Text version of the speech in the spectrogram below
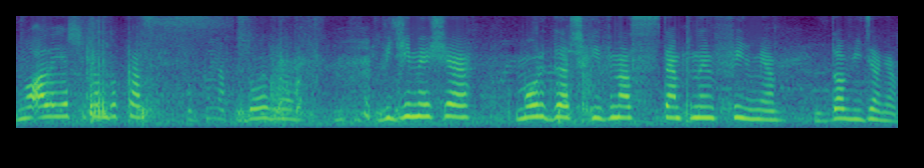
No ale jeszcze tam do kasy. Dobra. Widzimy się mordeczki w następnym filmie. Do widzenia.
